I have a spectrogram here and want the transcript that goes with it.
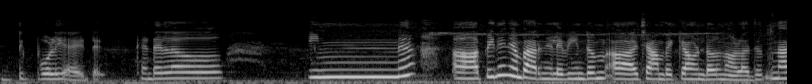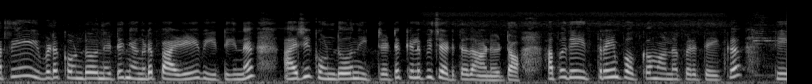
അടിപൊളിയായിട്ട്. കണ്ടല്ലോ? പിന്നെ പിന്നെ ഞാൻ പറഞ്ഞില്ലേ വീണ്ടും ചാമ്പയ്ക്ക ഉണ്ടോയെന്നുള്ളത് നിറയെ ഇവിടെ കൊണ്ടുവന്നിട്ട് ഞങ്ങളുടെ പഴയ വീട്ടിൽ നിന്ന് അരി കൊണ്ടുവന്ന് ഇട്ടിട്ട് കിളിപ്പിച്ചെടുത്തതാണ് കേട്ടോ അപ്പോൾ ഇതേ ഇത്രയും പൊക്കം വന്നപ്പോഴത്തേക്ക് തേ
